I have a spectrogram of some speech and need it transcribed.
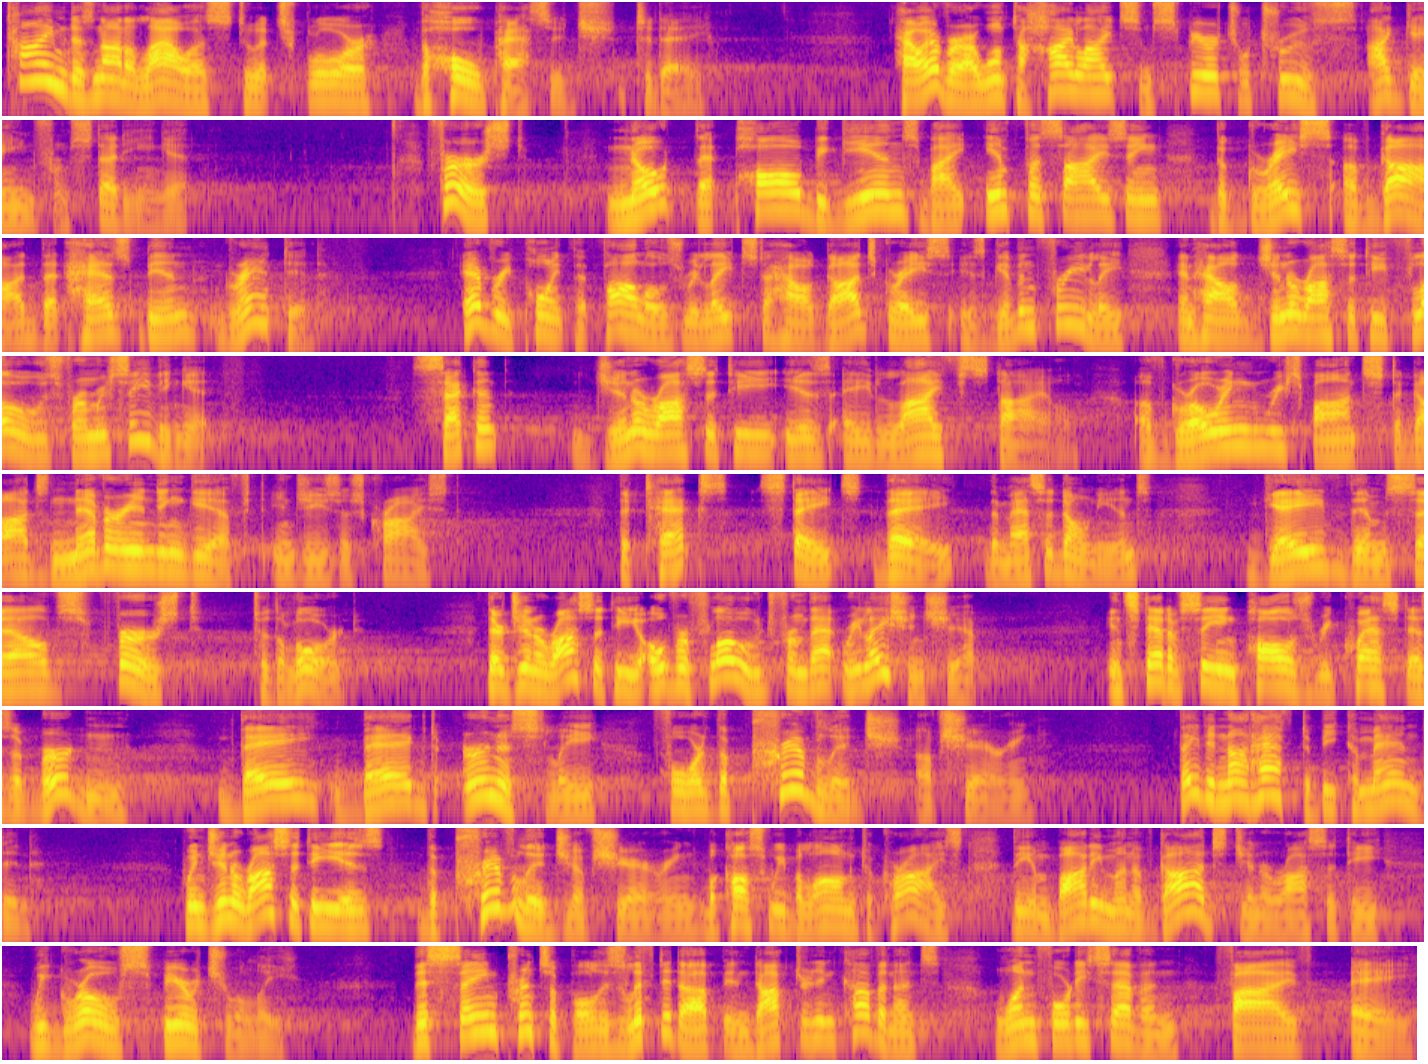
Time does not allow us to explore the whole passage today. However, I want to highlight some spiritual truths I gained from studying it. First, note that Paul begins by emphasizing the grace of God that has been granted. Every point that follows relates to how God's grace is given freely and how generosity flows from receiving it. Second, generosity is a lifestyle of growing response to God's never ending gift in Jesus Christ. The text states they, the Macedonians, gave themselves first to the Lord. Their generosity overflowed from that relationship. Instead of seeing Paul's request as a burden, they begged earnestly for the privilege of sharing. They did not have to be commanded. When generosity is the privilege of sharing because we belong to Christ, the embodiment of God's generosity, we grow spiritually. This same principle is lifted up in Doctrine and Covenants 147 5a.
